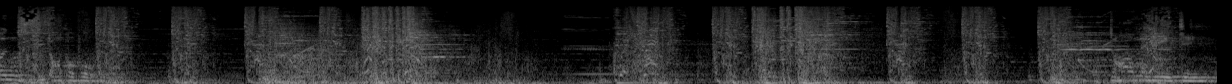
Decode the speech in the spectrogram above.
Unstoppable. Dominating.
